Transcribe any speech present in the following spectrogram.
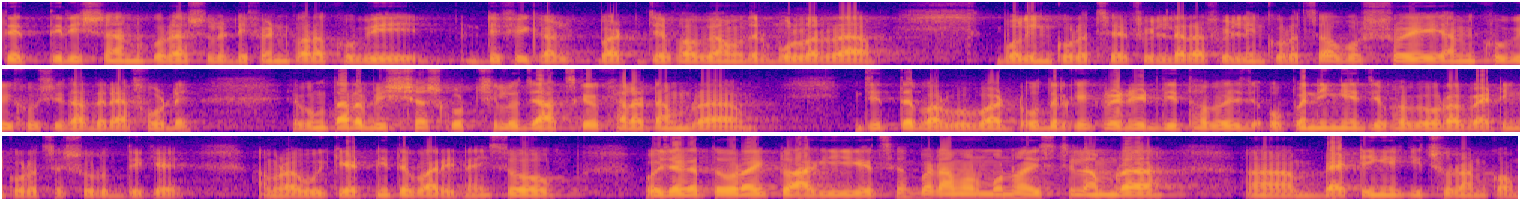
তেত্রিশ রান করে আসলে ডিফেন্ড করা খুবই ডিফিকাল্ট বাট যেভাবে আমাদের বোলাররা বোলিং করেছে ফিল্ডাররা ফিল্ডিং করেছে, অবশ্যই আমি খুবই খুশি তাদের অ্যাফোর্ডে এবং তারা বিশ্বাস করছিল যে আজকেও খেলাটা আমরা জিততে পারব বাট ওদেরকে ক্রেডিট দিতে হবে ওপেনিংয়ে যেভাবে ওরা ব্যাটিং করেছে শুরুর দিকে, আমরা উইকেট নিতে পারি নাই। সো ওই জায়গাতে ওরা একটু আগিয়ে গেছে বাট আমার মনে হয় স্টিল আমরা ব্যাটিংয়ে কিছু রান কম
